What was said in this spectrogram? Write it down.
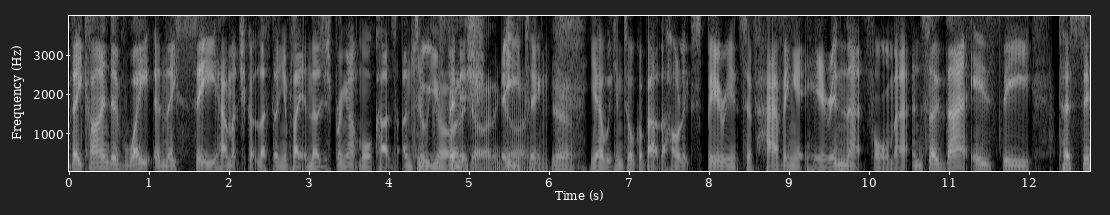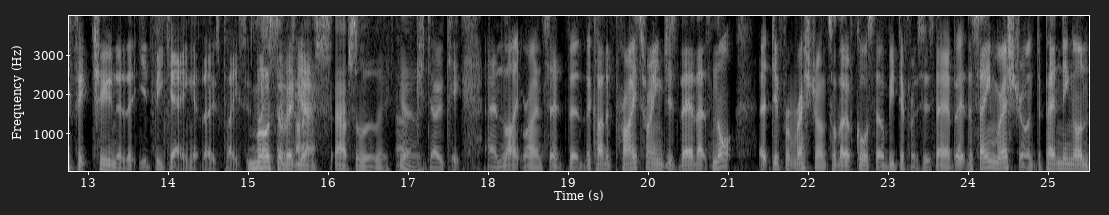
They kind of wait and they see how much you got left on your plate, and they'll just bring out more cuts until Keep you going finish going and going. eating. Yeah. yeah. We can talk about the whole experience of having it here in that format, and so that is the Pacific tuna that you'd be getting at those places. Most of the it, time. yes, absolutely. Yeah. Okie dokie. And like Ryan said, the, the kind of price range is there. That's not at different restaurants, although, of course, there'll be differences there. But at the same restaurant, depending on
